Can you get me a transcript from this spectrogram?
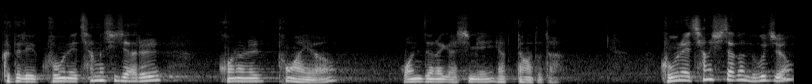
그들의 구원의 창시자를 고난을 통하여 온전하게 하심이 합당하도다. 구원의 창시자가 누구죠?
